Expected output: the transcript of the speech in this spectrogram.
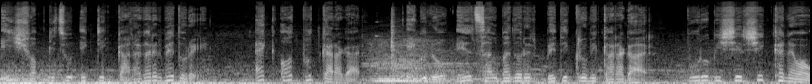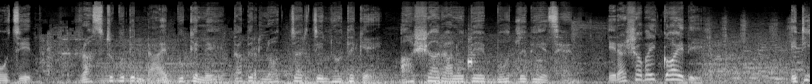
এই সবকিছু একটি কারাগারের ভেতরে? এক অদ্ভুত কারাগার। এগুলো এল সালভাদরের ব্যতিক্রমী কারাগার। পুরো বিশ্বের শিক্ষা নেওয়া উচিত। রাষ্ট্রপতি নায়েব বুকেলে তাদের লজ্জার চিহ্ন থেকে আশার আলোতে বদলে দিয়েছেন। এরা সবাই কয়েদি। এটি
